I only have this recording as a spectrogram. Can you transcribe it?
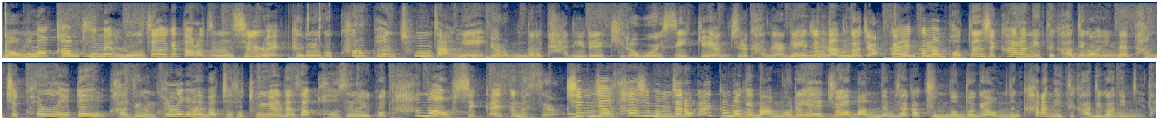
넉넉한 품에 루즈하게 떨어지는 실루엣 그리고 crop한 총장이 여러분들의 다리를 길어 보일 수 있게 연출을 가능하게 해준다는 거죠. 깔끔한 버튼식 카라 니트 가디건인데 단추 컬러도 가디건 컬러감에 맞춰서 통일돼서 거슬릴 곳 하나 없이 깔끔했어요. 심지어 사시봉제로 깔끔하게 마무리해주어 만듦새가 군더더기 없는 카라 니트 가디건입니다.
